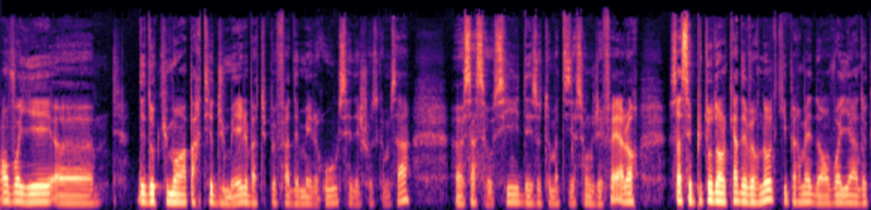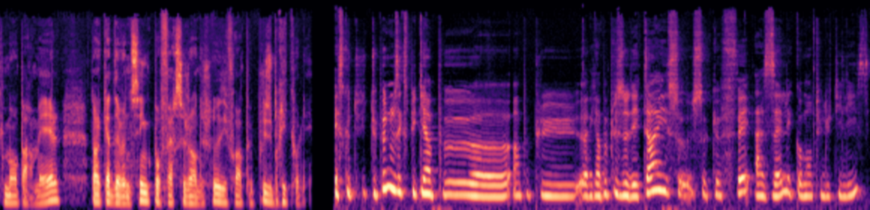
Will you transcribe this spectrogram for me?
envoyer des documents à partir du mail, bah, tu peux faire des mail rules et des choses comme ça. Euh, ça, c'est aussi des automatisations que j'ai fait. Alors, ça, c'est plutôt dans le cas d'Evernote qui permet d'envoyer un document par mail. Dans le cas d'EventSync, pour faire ce genre de choses, il faut un peu plus bricoler. Est-ce que tu, peux nous expliquer un peu, euh, un peu plus, avec un peu plus de détails ce, que fait Hazel et comment tu l'utilises?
